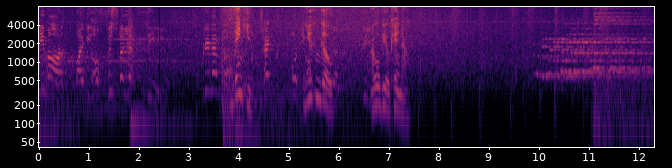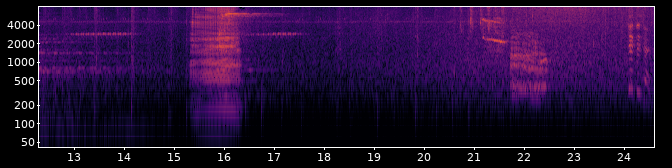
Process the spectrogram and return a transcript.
be marked by the official seal. Remember, Thank you. check for the You can go. seal. I will be okay now. Citizens,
